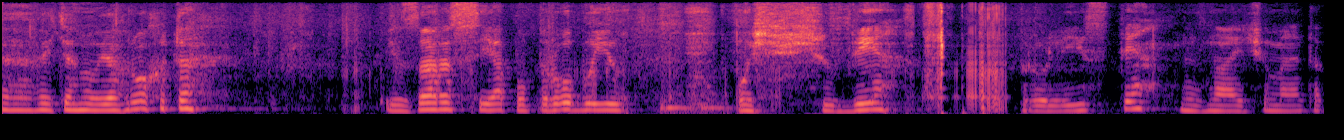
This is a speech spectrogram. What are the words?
Е, Витягнув я грохота. І зараз я попробую ось сюди пролізти. Не знаю, чи в мене так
